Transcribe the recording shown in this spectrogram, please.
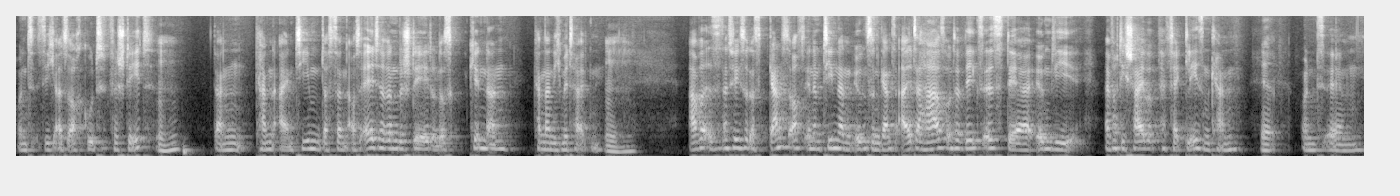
und sich also auch gut versteht, mhm. dann kann ein Team, das dann aus Älteren besteht und aus Kindern, kann da nicht mithalten. Aber es ist natürlich so, dass ganz oft in einem Team dann irgend so ein ganz alter Hase unterwegs ist, der irgendwie einfach die Scheibe perfekt lesen kann. Ja. Und ähm,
